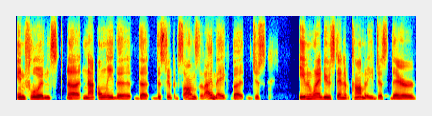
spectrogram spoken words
influenced uh, not only the the the stupid songs that I make, but just even when I do stand up comedy, just their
